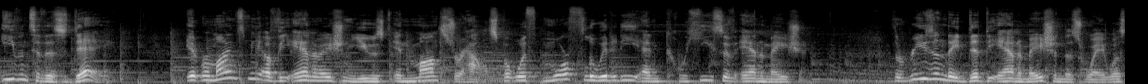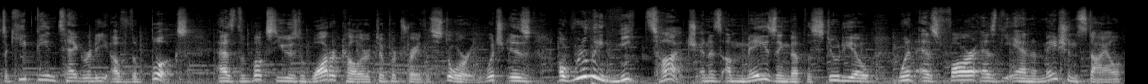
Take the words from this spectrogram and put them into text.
even to this day. It reminds me of the animation used in Monster House, but with more fluidity and cohesive animation. The reason they did the animation this way was to keep the integrity of the books, as the books used watercolor to portray the story, which is a really neat touch, and is amazing that the studio went as far as the animation style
